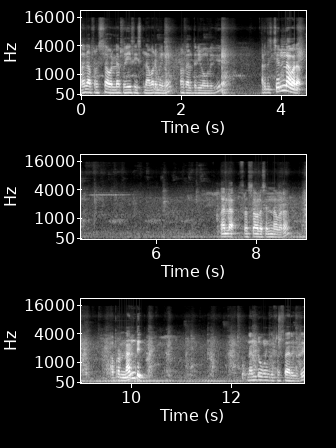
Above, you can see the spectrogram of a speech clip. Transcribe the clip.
நல்லா ஃப்ரெஷ்ஷாக வரல பெரிய சைஸ் நவரை மீன். பார்த்தாலும் தெரியும் உங்களுக்கு. அடுத்து செந்நவரை நல்லா ஃப்ரெஷ்ஷாக உள்ள செந்நவரை அப்புறம் நண்டு. நண்டு உங்களுக்கு ஃப்ரெஷ்ஷாக இருக்குது.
